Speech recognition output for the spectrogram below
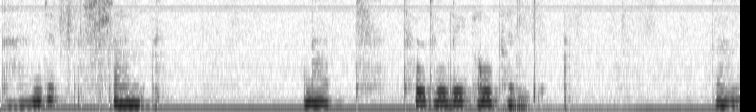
and some not totally opened but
